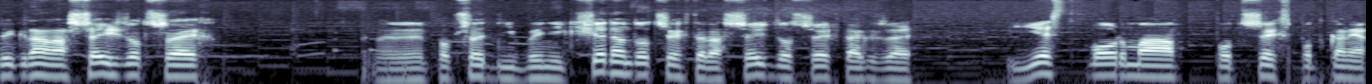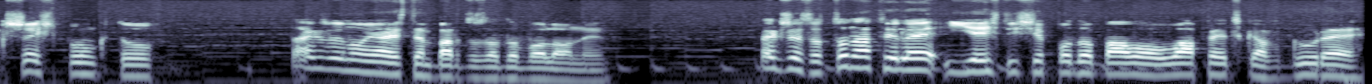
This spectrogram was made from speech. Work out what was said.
wygrana 6 do 3. Yy, Poprzedni wynik 7 do 3, teraz 6 do 3, także jest forma po trzech spotkaniach 6 punktów. Także no ja jestem bardzo zadowolony. Także co, to na tyle. Jeśli się podobało, łapeczka w górę.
